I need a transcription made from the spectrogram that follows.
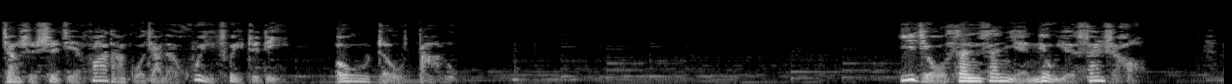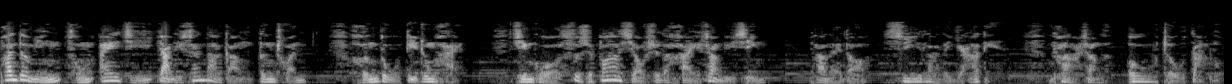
将是世界发达国家的荟萃之地——欧洲大陆。一九三三年六月三十号，潘德明从埃及亚历山大港登船，横渡地中海，经过四十八小时的海上旅行，他来到希腊的雅典，踏上了欧洲大陆。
